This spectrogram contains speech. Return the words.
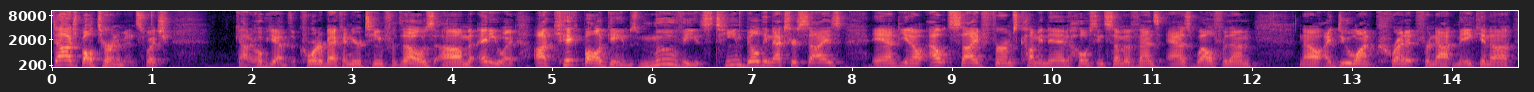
dodgeball tournaments, which God, I hope you have the quarterback on your team for those. Um, anyway, uh, kickball games, movies, team building exercise, and you know outside firms coming in hosting some events as well for them. Now, I do want credit for not making a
